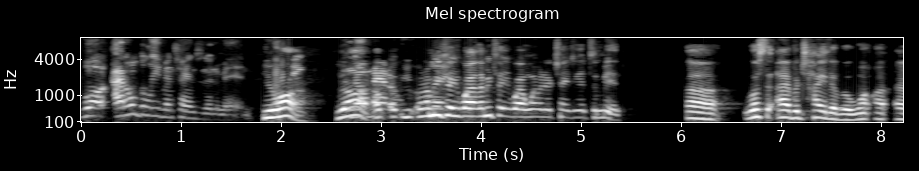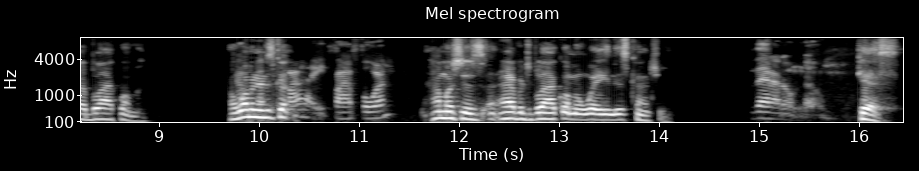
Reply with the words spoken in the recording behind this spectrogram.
Well, I don't believe in changing into men. You I are. You no are. matter Uh, let me tell you why. Let me tell you why women are changing into men. Uh, what's the average height of a, a, a black woman? A woman in this My country. height, five four. How much does an average black woman weigh in this country? That I don't know. Guess.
